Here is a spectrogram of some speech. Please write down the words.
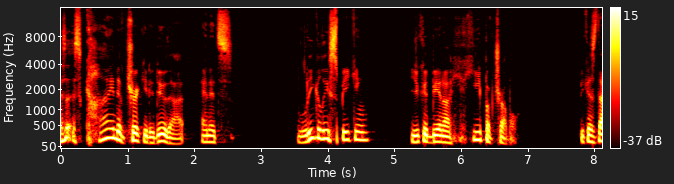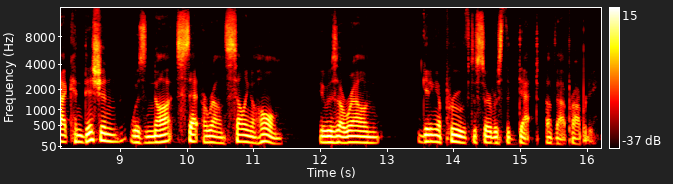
It's kind of tricky to do that. And it's legally speaking, you could be in a heap of trouble because that condition was not set around selling a home, it was around getting approved to service the debt of that property.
